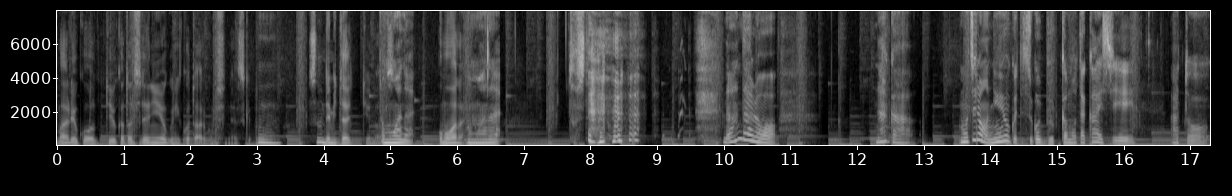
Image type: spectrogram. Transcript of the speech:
まあ、旅行っていう形でニューヨークに行くことはあるかもしれないですけどうん、住んでみたいっていうのは思わない。思わない。思わない。そして？なんだろう。なんかもちろんニューヨークってすごい物価も高いしあと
